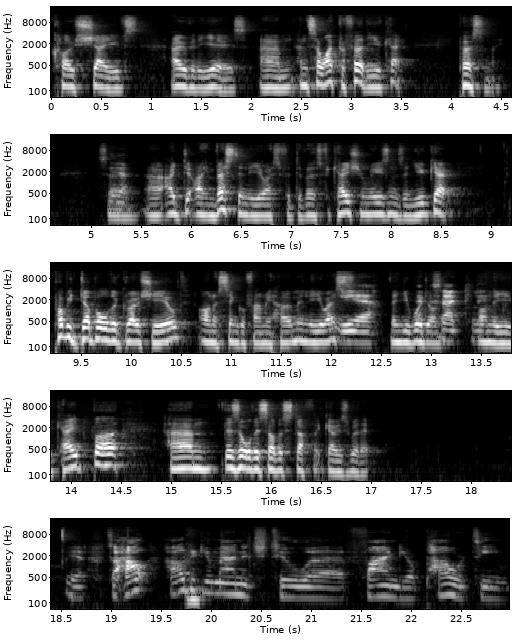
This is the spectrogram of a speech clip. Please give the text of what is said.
close shaves over the years, um, and so I prefer the UK personally. So Yeah. uh, I, d- I invest in the US for diversification reasons, and you get probably double the gross yield on a single family home in the US Yeah, than you would exactly. on, on the UK. But um, there's all this other stuff that goes with it. Yeah. So how how did you manage to uh, find your power team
